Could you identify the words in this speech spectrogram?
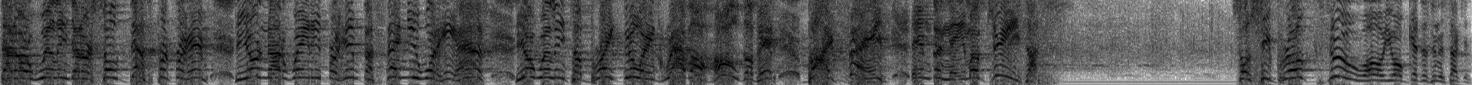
that are willing, that are so desperate for him. You're not waiting for him to send you what he has. You're willing to break through and grab a hold of it by faith in the name of Jesus. So she broke through. Oh, you'll get this in a second.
